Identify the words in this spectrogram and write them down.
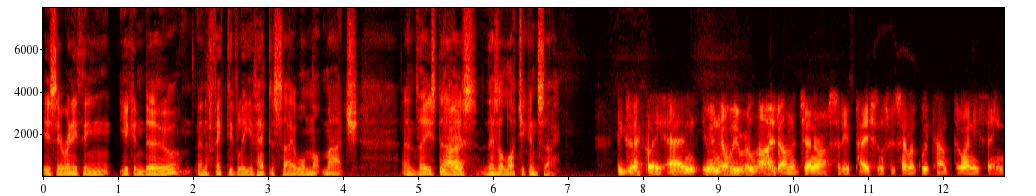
Is there anything you can do? And effectively, you've had to say, Well, not much. And these days, no. there's a lot you can say. Exactly. And, you know, we relied on the generosity of patients. We said, look, we can't do anything,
